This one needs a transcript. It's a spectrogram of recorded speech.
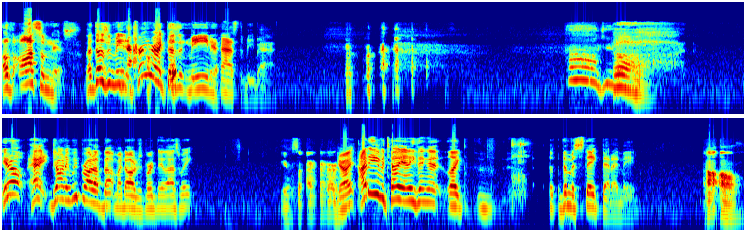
Of awesomeness. That doesn't mean a train wreck doesn't mean it has to be bad. Oh, yeah. you know, hey, Johnny, we brought up about my daughter's birthday last week. Yes, sir. Right? I didn't even tell you anything that, like, the mistake that I made. Uh oh.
